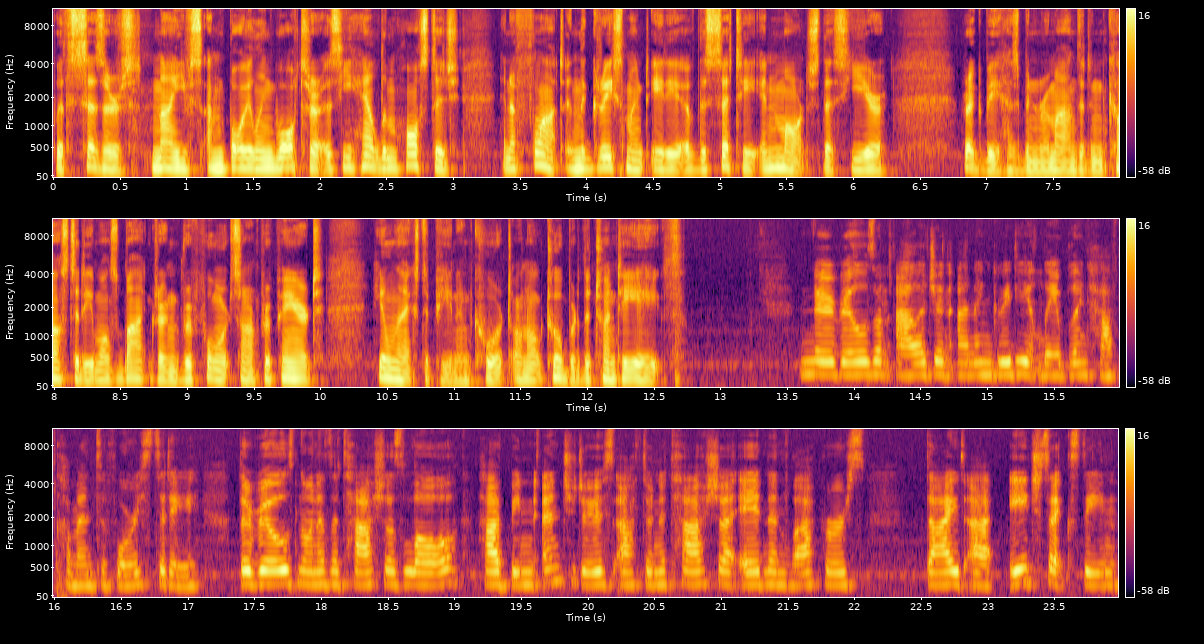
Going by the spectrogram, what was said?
with scissors, knives, and boiling water as he held him hostage in a flat in the Gracemount area of the city in March this year. Rigby has been remanded in custody whilst background reports are prepared. He'll next appear in court on October the 28th. New rules on allergen and ingredient labelling have come into force today. The rules, known as Natasha's Law, have been introduced after Natasha Ednan-Laperouse died at age 16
